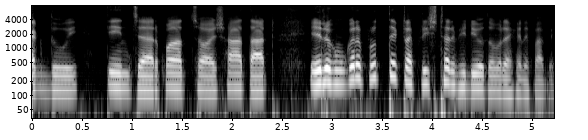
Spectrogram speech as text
এক, দুই, তিন, চার, পাঁচ, ছয়, সাত, আট, এরকম করে প্রত্যেকটা পৃষ্ঠার ভিডিও তোমরা এখানে পাবে।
